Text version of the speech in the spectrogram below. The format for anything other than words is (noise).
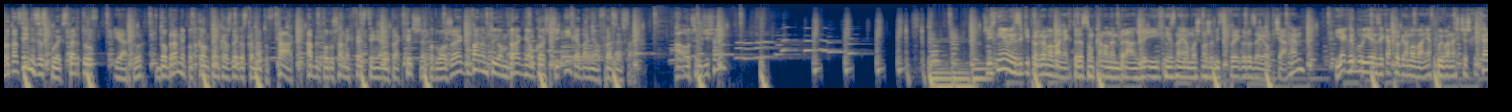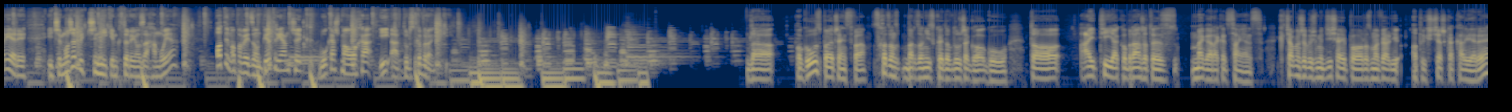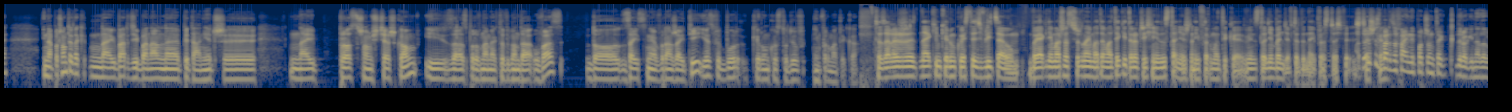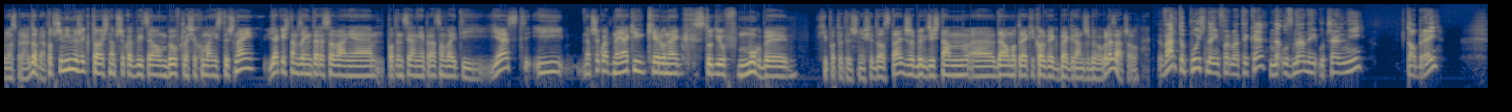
Rotacyjny zespół ekspertów i Artur, dobrany pod kątem każdego z tematów tak, aby poruszane kwestie miały praktyczne podłoże, gwarantują brak miałkości i gadania o frazesach. A o czym dzisiaj? Czy istnieją języki programowania, które są kanonem branży i ich nieznajomość może być swojego rodzaju obciachem? Jak wybór języka programowania wpływa na ścieżkę kariery i czy może być czynnikiem, który ją zahamuje? O tym opowiedzą Piotr Janczyk, Łukasz Małocha i Artur Skowroński. Dla ogółu społeczeństwa, schodząc bardzo nisko i do dużego ogółu, to IT jako branża to jest mega rocket science. Chciałbym, żebyśmy dzisiaj porozmawiali o tych ścieżkach kariery. I na początek takie najbardziej banalne pytanie, czy najprostszą ścieżką, i zaraz porównamy, jak to wygląda u Was, do zaistnienia w branży IT jest wybór kierunku studiów informatyka. To zależy na jakim kierunku jesteś w liceum, bo jak nie masz rozszerzonej matematyki, to raczej się nie dostaniesz na informatykę, więc to nie będzie wtedy najprostsza ścieżka. A to już jest bardzo fajny początek drogi na dobrą sprawę. Dobra, to przyjmijmy, że ktoś na przykład w liceum był w klasie humanistycznej, jakieś tam zainteresowanie potencjalnie pracą w IT jest i na przykład na jaki kierunek studiów mógłby hipotetycznie się dostać, żeby gdzieś tam e, dało mu to jakikolwiek background, żeby w ogóle zaczął. Warto pójść na informatykę na uznanej uczelni, dobrej,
